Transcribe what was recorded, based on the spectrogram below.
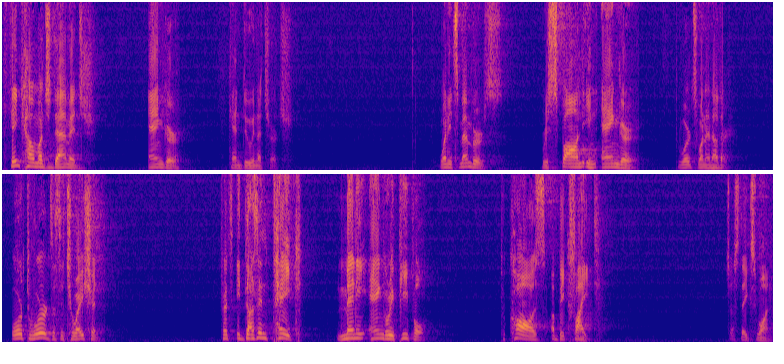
think how much damage anger can do in a church. When its members respond in anger towards one another or towards a situation. Friends, it doesn't take many angry people to cause a big fight. It just takes one.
